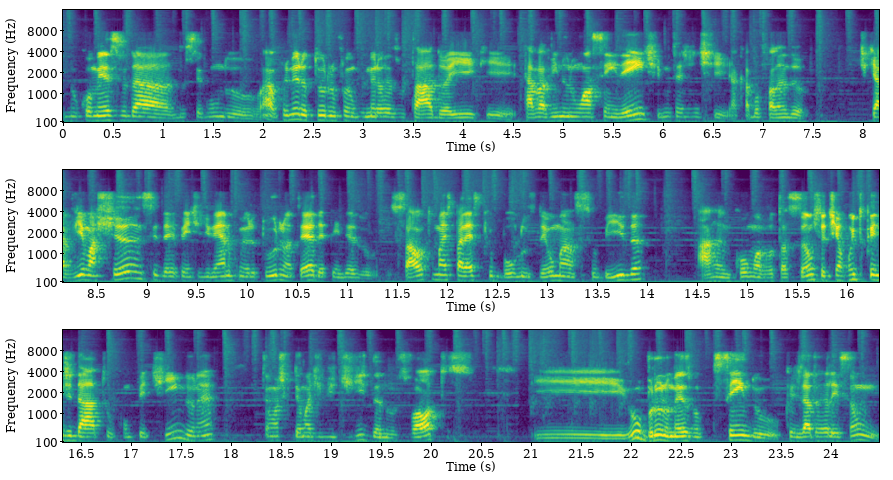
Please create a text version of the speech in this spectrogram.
No começo da, do segundo. Ah, o primeiro turno foi um primeiro resultado aí que estava vindo num ascendente. Muita gente acabou falando de que havia uma chance, de repente, de ganhar no primeiro turno, até depender do, salto, mas parece que o Boulos deu uma subida, arrancou uma votação. Você tinha muito candidato competindo, né? Então acho que deu uma dividida nos votos. E o Bruno mesmo, sendo candidato à reeleição,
